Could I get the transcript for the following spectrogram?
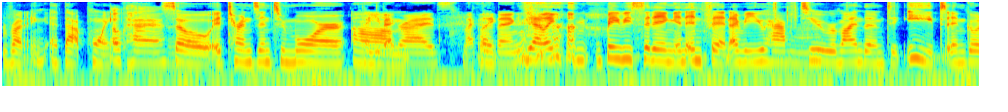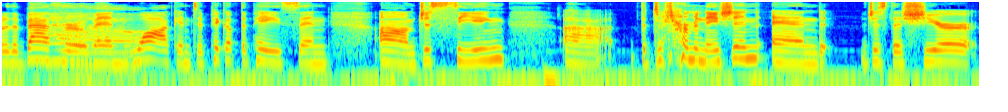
running at that point. Okay. So it turns into more Piggyback um, rides, that kind like of thing. yeah, like babysitting an infant. I mean, you have to remind them to eat and go to the bathroom and walk and to pick up the pace and um, just seeing uh, the determination and just the sheer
